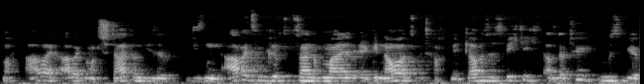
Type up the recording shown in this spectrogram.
macht Arbeit, Arbeit macht Stadt und diese, diesen Arbeitsbegriff sozusagen nochmal äh, genauer zu betrachten. Ich glaube, es ist wichtig, also natürlich müssen wir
